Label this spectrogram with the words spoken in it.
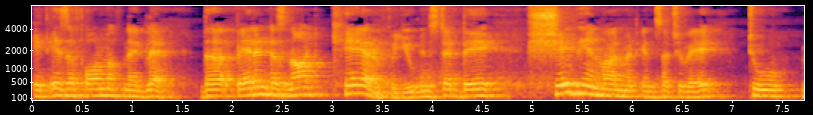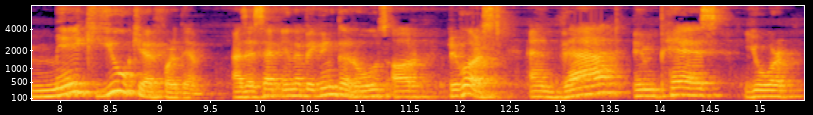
It is a form of neglect the parent does not care for you instead they shape the environment in such a way to make you care for them as i said in the beginning the roles are reversed and that impairs your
